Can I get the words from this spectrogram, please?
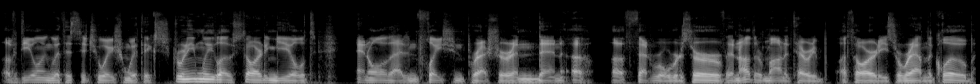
of dealing with a situation with extremely low starting yields and all that inflation pressure, and then a, a, Federal Reserve and other monetary authorities around the globe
